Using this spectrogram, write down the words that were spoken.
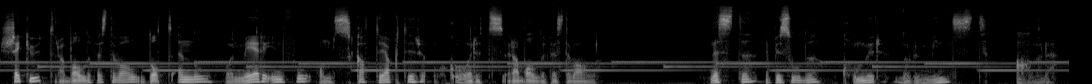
Sjekk ut rabalderfestivalen.no for mer info om skattejakter og årets rabalderfestival. Neste episode kommer når du minst aner det.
